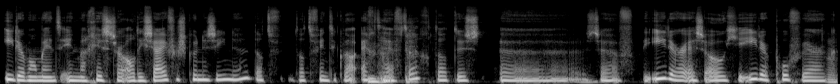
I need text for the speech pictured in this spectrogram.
ieder moment in magister al die cijfers kunnen zien. Hè? Dat, dat vind ik wel echt Mhm. heftig. Dat dus eh, ze ieder SO'tje, ieder proefwerk Ja.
